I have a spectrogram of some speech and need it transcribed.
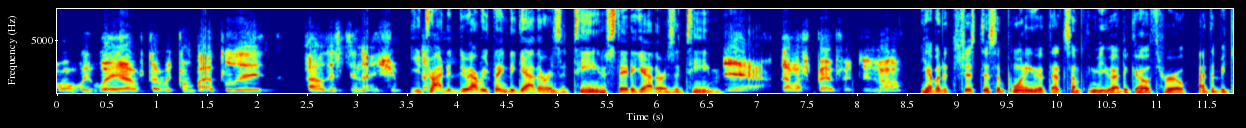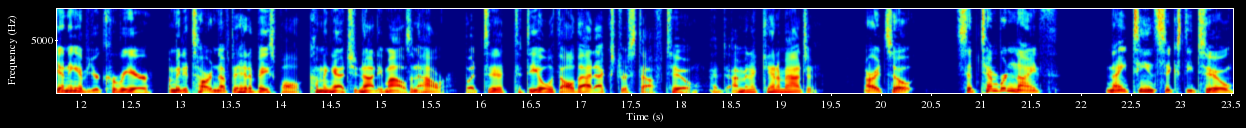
or we wait after we come back to the our destination. You tried to do everything together as a team, stay together as a team. Yeah, that was perfect, you know. Yeah, but it's just disappointing that that's something that you had to go through at the beginning of your career. I mean, it's hard enough to hit a baseball coming at you 90 miles an hour, but to, to deal with all that extra stuff too. I, I mean, I can't imagine. All right, so September 9th, 1962,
